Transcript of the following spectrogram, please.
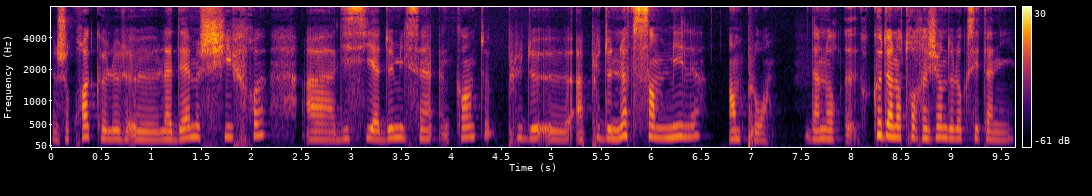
je crois que euh, l'ADEME chiffre d'ici à 2050 plus de, euh, à plus de 900 000 emplois. Euh, que dans notre région de l'Occitanie.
